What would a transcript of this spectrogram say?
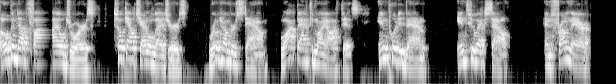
opened up file drawers, took out general ledgers, wrote numbers down, walked back to my office, inputted them into Excel, and from there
